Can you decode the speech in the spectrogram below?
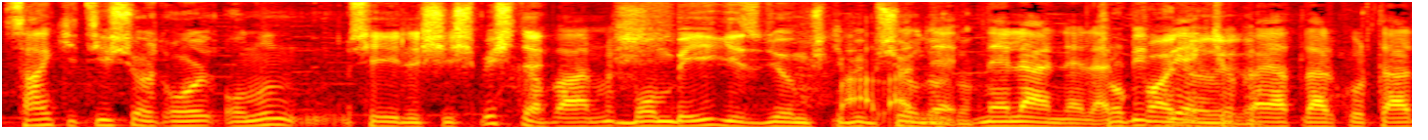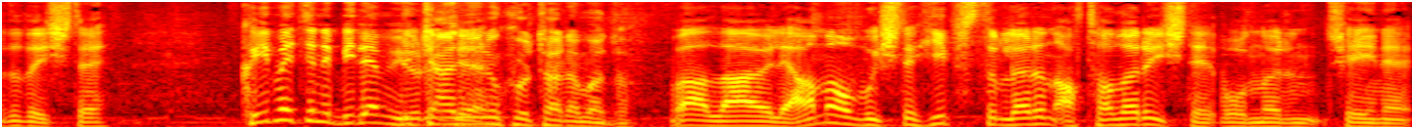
sanki tişört onun şeyiyle şişmiş de Kabarmış. bombeyi gizliyormuş gibi bir şey Vallahi olurdu. ne- neler neler. Çok bir pek çok hayatlar kurtardı da işte. Kıymetini Bir bilemiyoruz kendini ya. kurtaramadı. Vallahi öyle ama bu işte hipsterların ataları işte onların şeyine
